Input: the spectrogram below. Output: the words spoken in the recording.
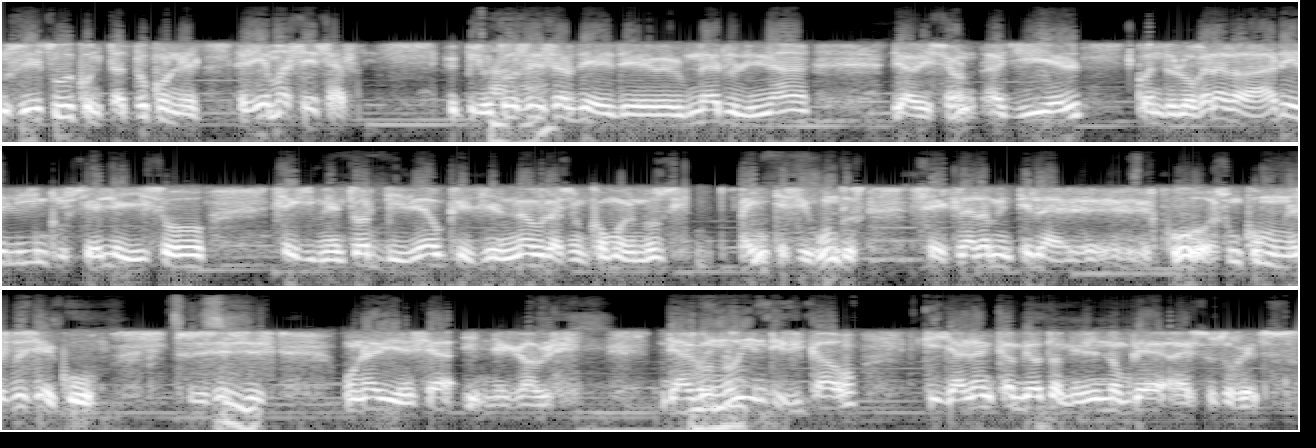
inclusive estuve en contacto con él. Se llama César. el piloto César de, de, una aerolínea de aviación. Allí él, cuando logra grabar, él inclusive le hizo seguimiento al video que tiene una duración como de unos 20 segundos. Se ve claramente la, el, cubo, es un, como una especie de cubo. Entonces es una evidencia innegable de algo no identificado que ya le han cambiado también el nombre a estos objetos.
